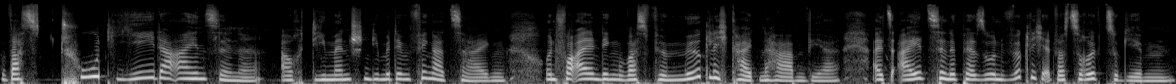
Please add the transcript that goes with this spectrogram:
was tut jeder Einzelne, auch die Menschen, die mit dem Finger zeigen? Und vor allen Dingen, was für Möglichkeiten haben wir, als einzelne Person wirklich etwas zurückzugeben?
